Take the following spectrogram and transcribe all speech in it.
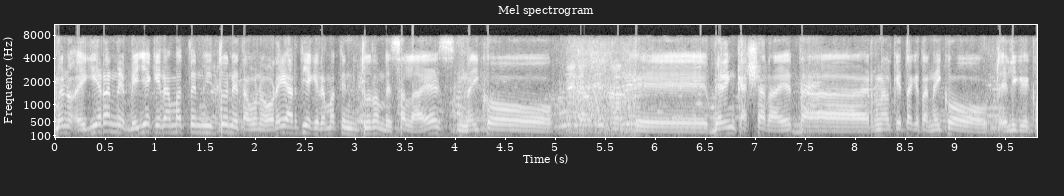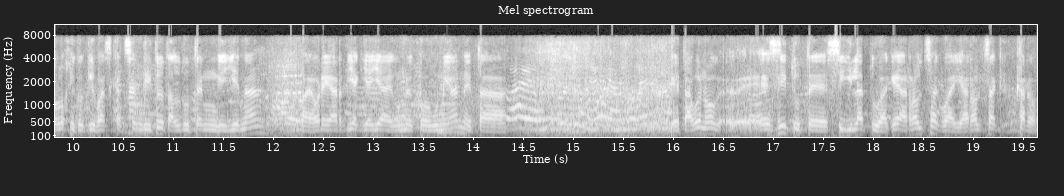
bueno, egiaran behiak eramaten dituen eta bueno, orai ardiak eramaten ditudan bezala, ez? Nahiko e, beren kasara eta ernalketak eta nahiko elik ekologikoki bazkatzen ditut alduten gehiena, ba, orai ardiak jaia eguneko egunean eta eta bueno, ez ditut e, zigilatuak, eh? arraultzak bai, arraultzak, karo,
